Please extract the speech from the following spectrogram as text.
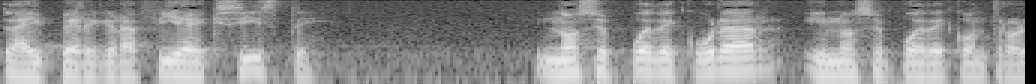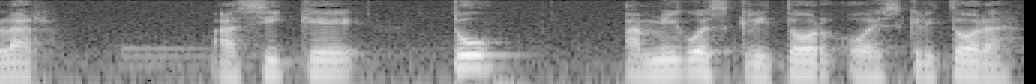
la hipergrafía existe. No se puede curar y no se puede controlar. Así que tú, amigo escritor o escritora,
